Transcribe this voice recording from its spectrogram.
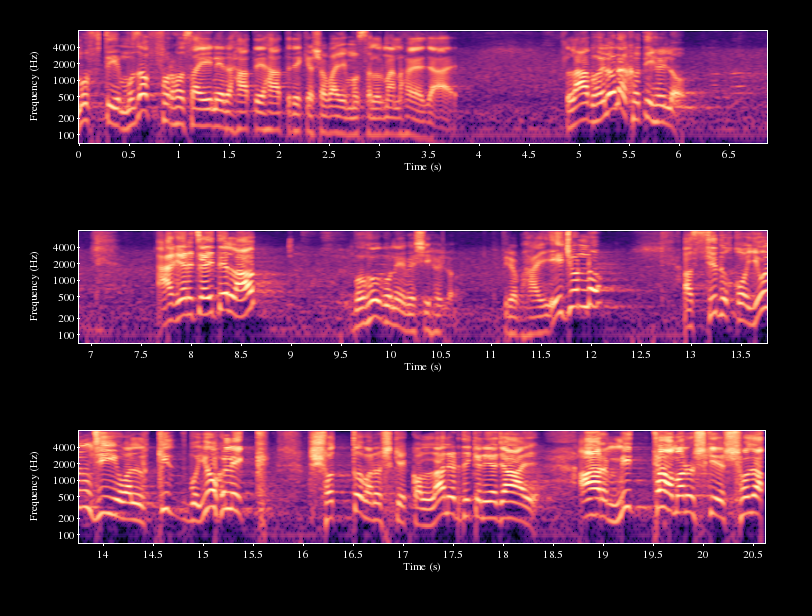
মুফতি মুজফর হোসাইনের হাতে হাত রেখে সবাই মুসলমান হয়ে যায়। লাভ হইল না ক্ষতি হইল? আগের চাইতে লাভ বহু গুণে বেশি হইল। প্রিয় ভাই এই জন্য আসিদক ইউনজি ওয়াল কিদব ইউহলিক সত্য মানুষকে কল্যাণের দিকে নিয়ে যায় আর মিথ্যা মানুষকে সোজা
